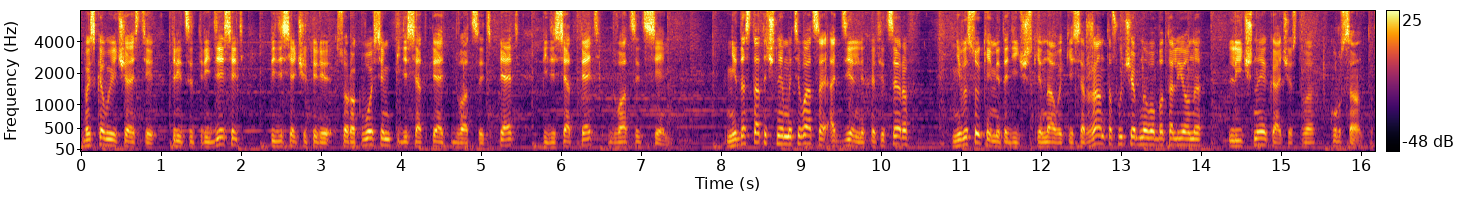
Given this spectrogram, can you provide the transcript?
Войсковые части 3310, 5448, 5525, 5527. Недостаточная мотивация отдельных офицеров, невысокие методические навыки сержантов учебного батальона, личные качества курсантов.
